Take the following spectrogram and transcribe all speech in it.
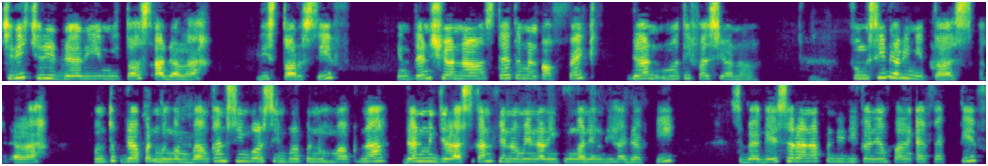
Ciri-ciri dari mitos adalah distorsif, intentional statement of fact, dan motivasional. Fungsi dari mitos adalah untuk dapat mengembangkan simbol-simbol penuh makna dan menjelaskan fenomena lingkungan yang dihadapi sebagai sarana pendidikan yang paling efektif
